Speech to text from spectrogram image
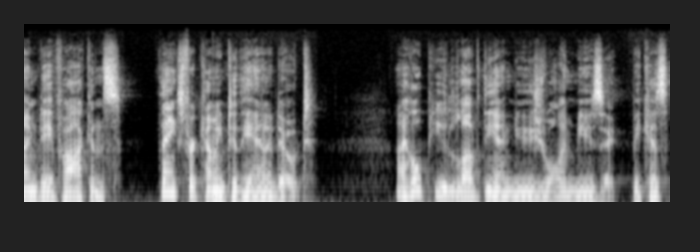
I'm Dave Hawkins. Thanks for coming to The Antidote. I hope you love the unusual in music because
